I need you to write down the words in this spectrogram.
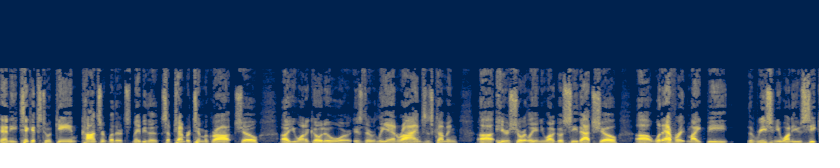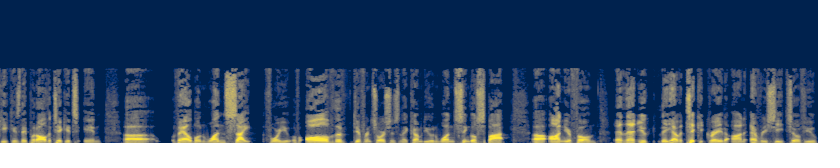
any tickets to a game, concert, whether it's maybe the September Tim McGraw show uh, you want to go to, or is there LeAnn Rimes is coming uh, here shortly and you want to go see that show, uh, whatever it might be. The reason you want to use SeatGeek is they put all the tickets in uh, available in one site for you of all of the different sources, and they come to you in one single spot uh, on your phone. And then you they have a ticket grade on every seat. So if you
